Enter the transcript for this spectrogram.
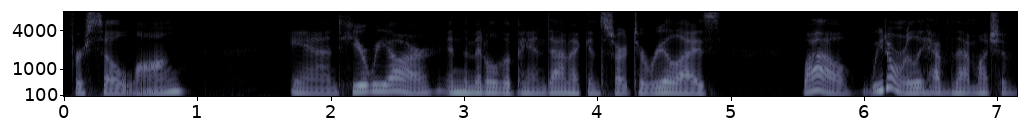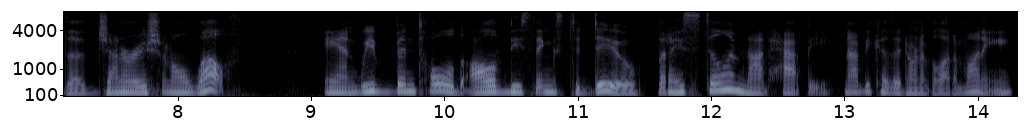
for so long. And here we are in the middle of a pandemic and start to realize, wow, we don't really have that much of the generational wealth. And we've been told all of these things to do, but I still am not happy. Not because I don't have a lot of money,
